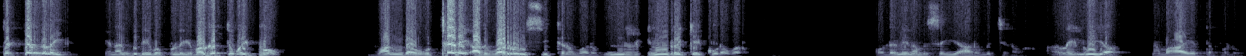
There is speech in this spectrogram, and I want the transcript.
திட்டங்களை என் அன்பு தெய்வ பிள்ளையை வகுத்து வைப்போம். வந்த உடனே அது வரும் சீக்கிரம் வரும். இன்றைக்கே கூட வரும். உடனே நம்ம செய்ய ஆரம்பிச்சிடலாம் அல்ல லூயா நம்ம ஆயத்தப்படும்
